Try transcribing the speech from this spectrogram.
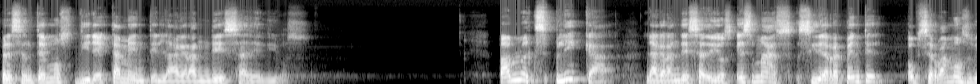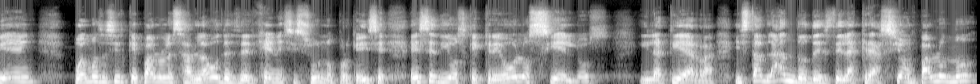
presentemos directamente la grandeza de Dios. Pablo explica la grandeza de Dios. Es más, si de repente observamos bien, podemos decir que Pablo les ha hablado desde el Génesis 1, porque dice, ese Dios que creó los cielos y la tierra. Y está hablando desde la creación. Pablo no,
